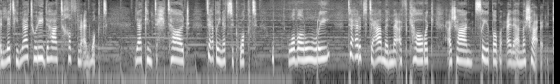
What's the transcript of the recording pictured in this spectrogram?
التي لا تريدها تخف مع الوقت. لكن تحتاج تعطي نفسك وقت وضروري تعرف تتعامل مع أفكارك عشان تسيطر على مشاعرك.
